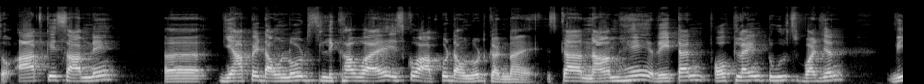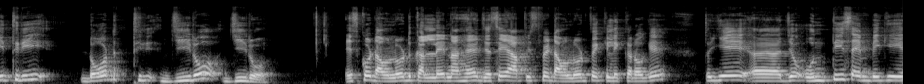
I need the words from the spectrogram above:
तो आपके सामने यहाँ पे डाउनलोड्स लिखा हुआ है, इसको आपको डाउनलोड करना है। इसका नाम है return offline tools version V three dot three zero zero इसको डाउनलोड कर लेना है। जैसे आप इस पर डाउनलोड पे क्लिक करोगे तो ये जो उनतीस एम की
